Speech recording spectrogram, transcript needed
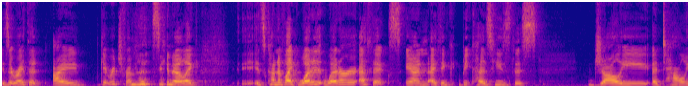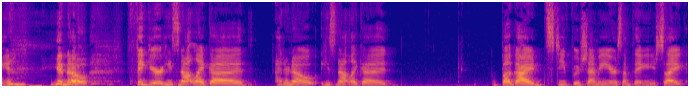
is it right that I get rich from this? You know, like, it's kind of like what what are ethics? And I think because he's this jolly Italian, you know, figure, he's not like a I don't know, he's not like a bug-eyed Steve Buscemi or something. It's like,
